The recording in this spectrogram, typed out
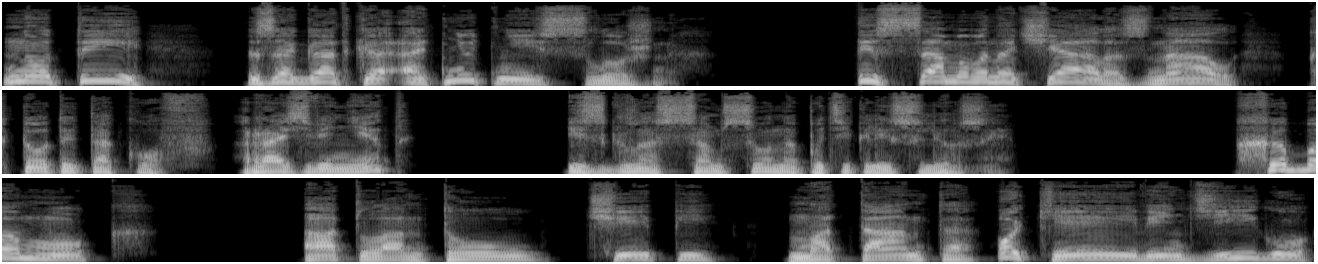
Но ты — загадка отнюдь не из сложных. Ты с самого начала знал, кто ты таков. Разве нет? Из глаз Самсона потекли слезы. Хабамок, Атлантоу, Чепи, Матанта, Окей, Виндиго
